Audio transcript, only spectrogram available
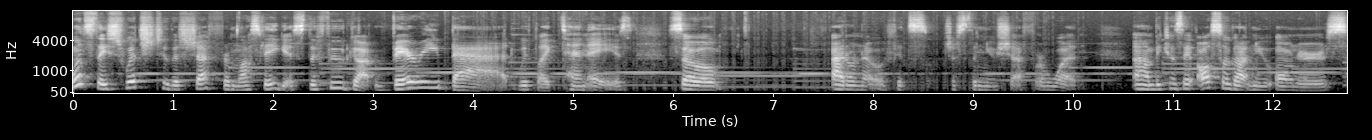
once they switched to the chef from Las Vegas, the food got very bad with like 10 A's. So I don't know if it's just the new chef or what. Um, because they also got new owners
